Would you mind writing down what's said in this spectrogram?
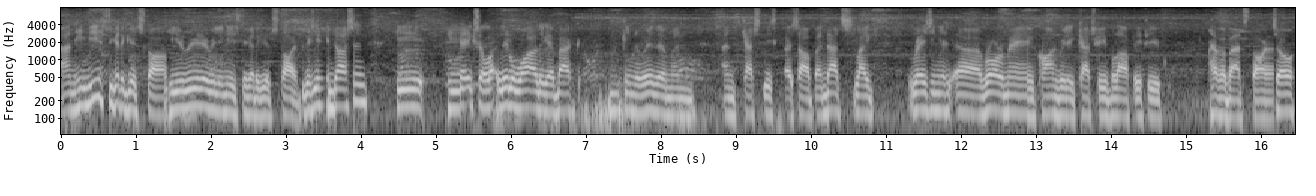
And he needs to get a good start. He really, really needs to get a good start because if he doesn't, he he takes a little while to get back in the rhythm and and catch these guys up. And that's like racing uh, Roar May. You can't really catch people up if you have a bad start. So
